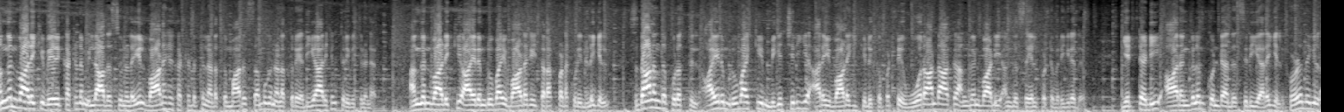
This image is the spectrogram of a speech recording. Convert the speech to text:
அங்கன்வாடிக்கு வேறு கட்டணம் இல்லாத சூழ்நிலையில் வாடகை கட்டடத்தில் நடத்துமாறு சமூக நலத்துறை அதிகாரிகள் தெரிவித்துள்ளனர். அங்கன்வாடிக்கு ஆயிரம் ரூபாய் வாடகை தரப்படக்கூடிய நிலையில் சிதானந்தபுரத்தில் ஆயிரம் ரூபாய்க்கு மிகச்சிறிய அறை வாடகைக்கு எடுக்கப்பட்டு ஓராண்டாக அங்கன்வாடி அங்கு செயல்பட்டு வருகிறது. எட்டடி ஆறங்களும் கொண்ட அந்த சிறிய அறையில் குழந்தைகள்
